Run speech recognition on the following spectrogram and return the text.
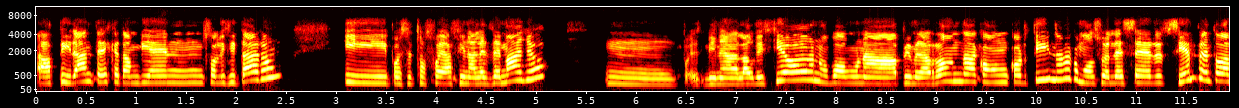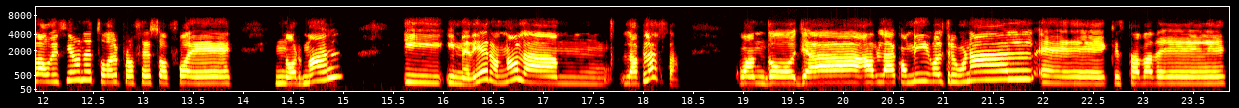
aspirantes que también solicitaron y pues esto fue a finales de mayo mm, pues vine a la audición, hubo una primera ronda con cortina, como suele ser siempre en todas las audiciones, todo el proceso fue normal y, y me dieron ¿no? la, mm, la plaza. Cuando ya habla conmigo el tribunal, eh, que estaba de,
